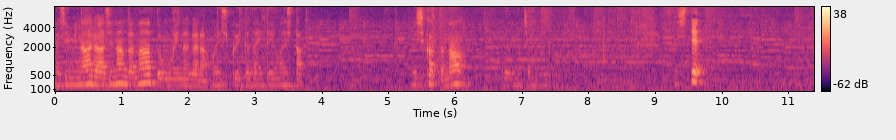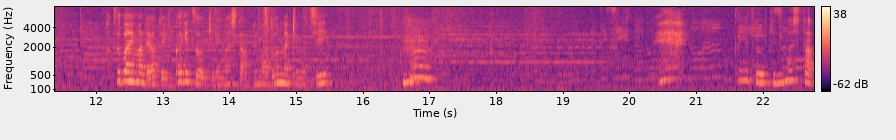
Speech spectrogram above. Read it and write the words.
馴染みのある味なんだなと思いながら美味しくいただいていました。美味しかったなゴーヤチャンプルそして発売まであと1ヶ月を切りました。今どんな気持ち？うん。えー、1ヶ月を切りました。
